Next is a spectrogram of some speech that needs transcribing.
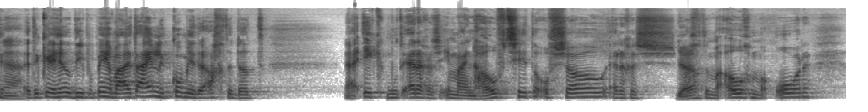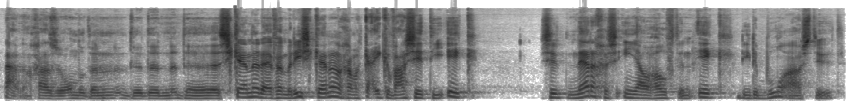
Ja. daar kun je heel diep op in. Maar uiteindelijk kom je erachter dat... Nou, ik moet ergens in mijn hoofd zitten of zo. Ergens Ja. achter mijn ogen, mijn oren. Nou, dan gaan ze onder de, de, de, de scanner, de fMRI-scanner. Dan gaan we kijken, waar zit die ik? Er zit nergens in jouw hoofd een ik die de boel aanstuurt.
